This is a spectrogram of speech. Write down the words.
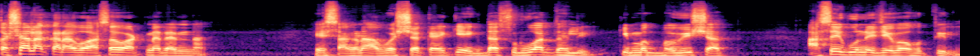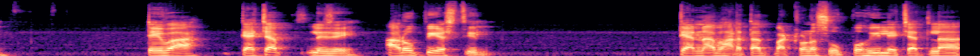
कशाला करावं असं वाटणाऱ्यांना हे सांगणं आवश्यक आहे की एकदा सुरुवात झाली की मग भविष्यात असे गुन्हे जेव्हा होतील तेव्हा त्याच्यातले जे आरोपी असतील त्यांना भारतात पाठवणं सोपं होईल याच्यातला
